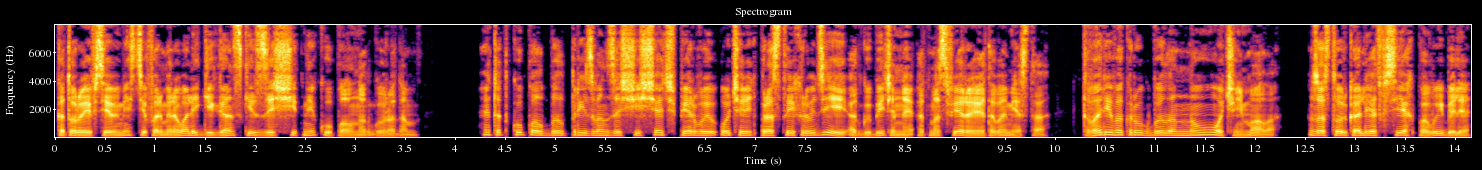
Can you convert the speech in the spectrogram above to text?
которые все вместе формировали гигантский защитный купол над городом. Этот купол был призван защищать в первую очередь простых людей от губительной атмосферы этого места. Тварей вокруг было ну очень мало. За столько лет всех повыбили,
